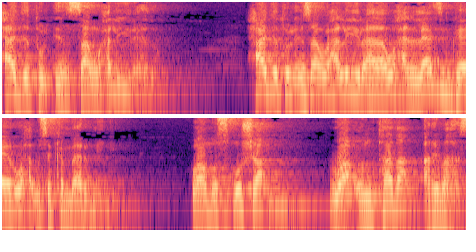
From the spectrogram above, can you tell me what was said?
xaajat linsaan waxa la yidhaahdo xaajat linsaan waxaa la yidhaahdaa waxa laasimka ah ruuxa uusan ka maarmaynin waa musqusha waa cuntada arrimahaas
